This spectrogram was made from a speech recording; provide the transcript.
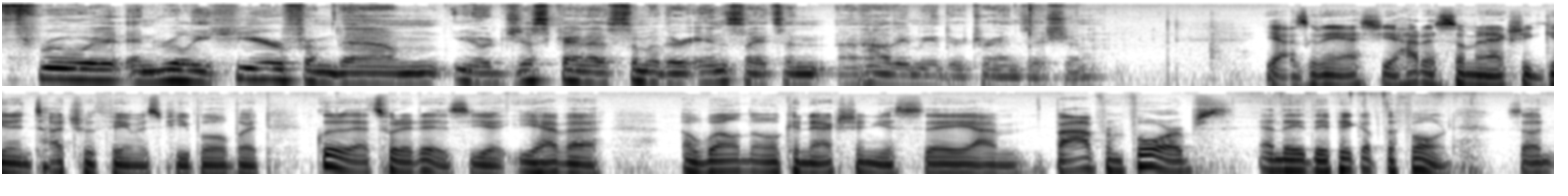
through it and really hear from them, you know, just kind of some of their insights on, on how they made their transition. Yeah, I was going to ask you how does someone actually get in touch with famous people, but clearly that's what it is. You you have a, a well known connection. You say I'm Bob from Forbes, and they, they pick up the phone. So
